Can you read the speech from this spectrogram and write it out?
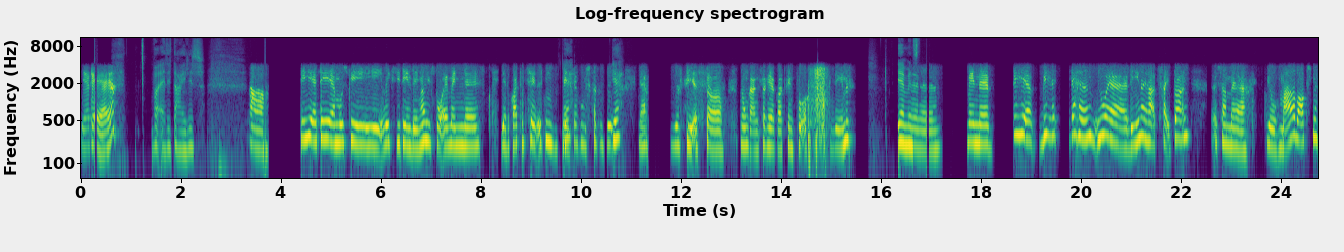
Ja, det er jeg. Hvor er det dejligt. Og det her, det er måske, jeg vil ikke sige, det er en længere historie, men øh, jeg vil godt fortælle den, mens Ja. jeg husker den. Ja. Jeg er 84, så nogle gange, så kan jeg godt finde på at glemme. Jamen, Øh, men øh, det her, vi, jeg havde, nu er jeg alene, og jeg har tre børn, øh, som er jo meget voksne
